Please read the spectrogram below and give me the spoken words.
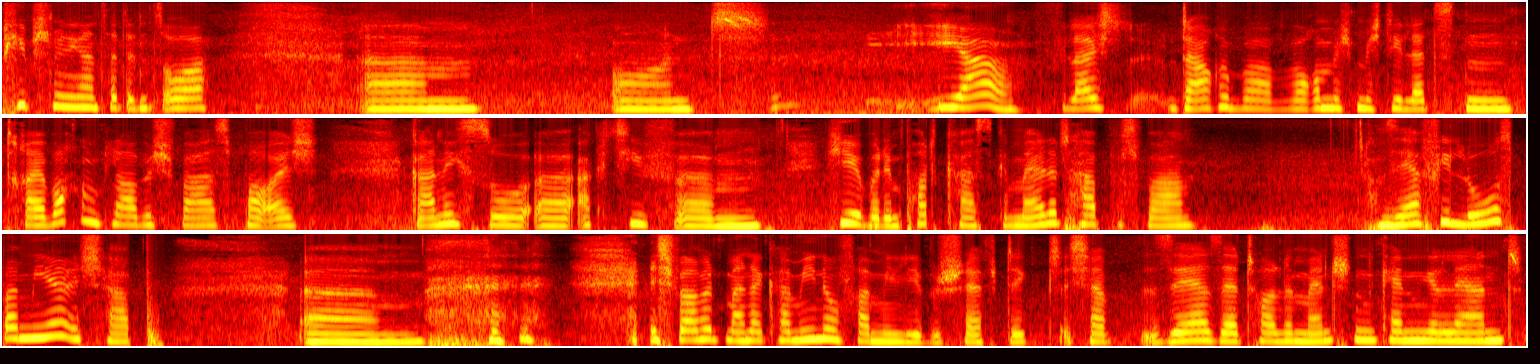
piepst mir die ganze Zeit ins Ohr. Ähm, und ja, vielleicht darüber, warum ich mich die letzten drei Wochen, glaube ich, war es bei euch gar nicht so äh, aktiv ähm, hier über den Podcast gemeldet habe. Es war sehr viel los bei mir. Ich habe ähm, ich war mit meiner Camino-Familie beschäftigt. Ich habe sehr, sehr tolle Menschen kennengelernt.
